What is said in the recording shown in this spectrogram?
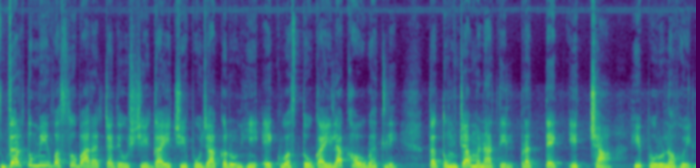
जर तुम्ही वसुबारसच्या दिवशी गाईची पूजा करून ही एक वस्तू गाईला खाऊ घातली तर तुमच्या मनातील प्रत्येक इच्छा ही पूर्ण होईल.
